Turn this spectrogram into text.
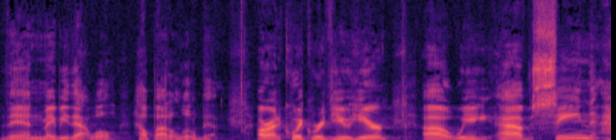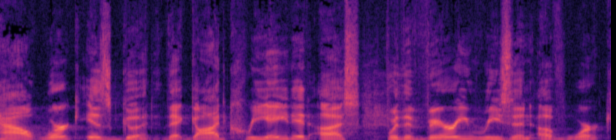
then maybe that will help out a little bit. All right, a quick review here. Uh, we have seen how work is good, that God created us for the very reason of work.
